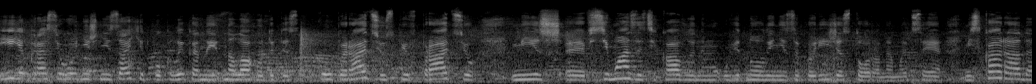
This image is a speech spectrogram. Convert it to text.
І якраз сьогоднішній захід покликаний налагодити кооперацію, співпрацю між е, всіма зацікавленими у відновленні Запоріжжя сторонами. Це міська рада,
